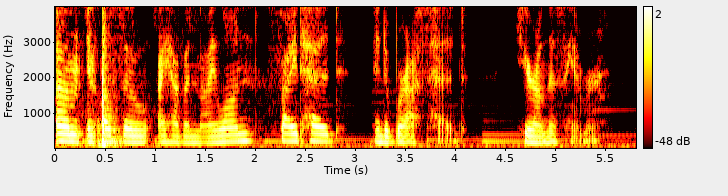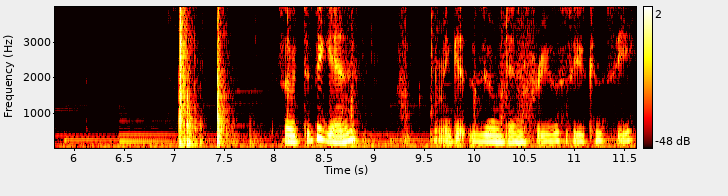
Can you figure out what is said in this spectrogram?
um, and also I have a nylon side head and a brass head here on this hammer. So to begin, let me get zoomed in for you so you can see.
